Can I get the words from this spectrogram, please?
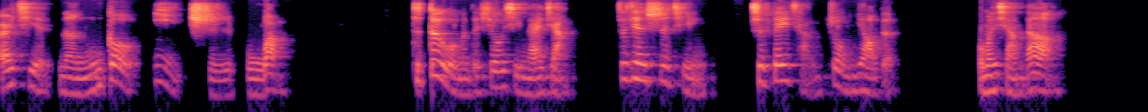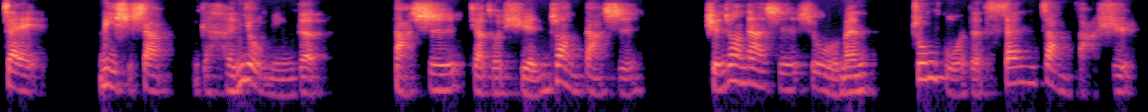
而且能够一持不忘。这对我们的修行来讲，这件事情是非常重要的。我们想到，在历史上一个很有名的法师叫做玄奘大师。玄奘大师是我们中国的三藏法师。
